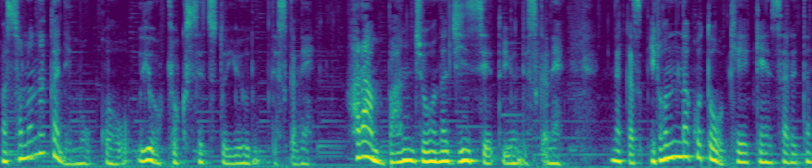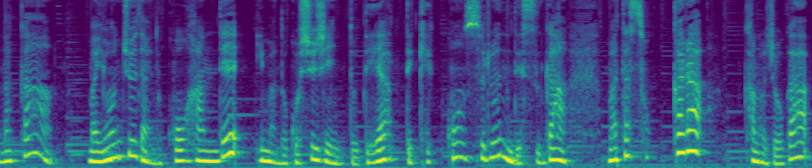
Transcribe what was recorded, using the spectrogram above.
まあ、その中でもこう紆余曲折というんですかね波乱万丈な人生というんですかねなんかいろんなことを経験された中、まあ、40代の後半で今のご主人と出会って結婚するんですがまたそっから彼女が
